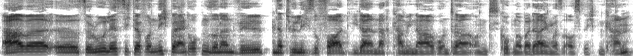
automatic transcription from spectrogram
aber äh, Saru lässt sich davon nicht beeindrucken, sondern will natürlich sofort wieder nach Kaminar runter und gucken, ob er da irgendwas ausrichten kann.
